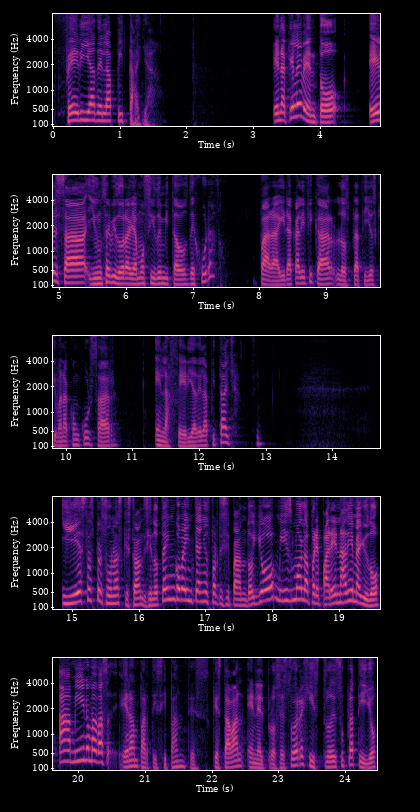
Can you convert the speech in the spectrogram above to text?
Feria de la Pitaya. En aquel evento, Elsa y un servidor habíamos sido invitados de jurado para ir a calificar los platillos que iban a concursar en la Feria de la Pitaya. Y estas personas que estaban diciendo, tengo 20 años participando, yo mismo la preparé, nadie me ayudó, a mí no me vas... a-". Eran participantes que estaban en el proceso de registro de su platillo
